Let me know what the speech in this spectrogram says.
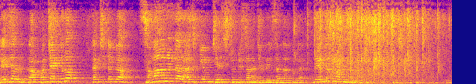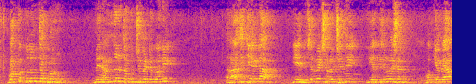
మేజర్ గ్రామ పంచాయతీలో ఖచ్చితంగా సమానంగా రాజకీయం చేసి చూపిస్తానని చెప్పి ఈ సందర్భంగా మీ ఎందుకు మాటిస్తున్నాను. ఒక్క కులంతో పోను మీరందరితో కూర్చోబెట్టుకొని రాజకీయంగా ఈ రిజర్వేషన్ వచ్చింది ఈ రిజర్వేషన్ ఒకవేళ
